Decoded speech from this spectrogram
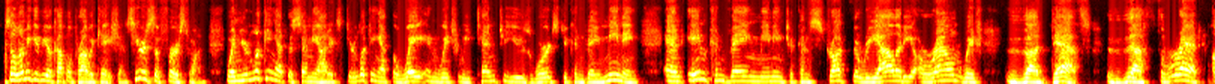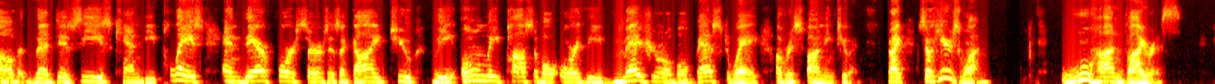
So let me give you a couple provocations. Here's the first one. When you're looking at the semiotics, you're looking at the way in which we tend to use words to convey meaning, and in conveying meaning to construct the reality around which the deaths, the threat of the disease can be placed, and therefore serves as a guide to the only possible or the measurable best way of responding to it. Right? So here's one Wuhan virus,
